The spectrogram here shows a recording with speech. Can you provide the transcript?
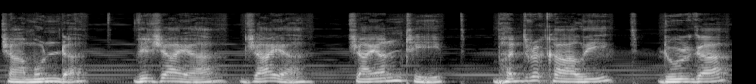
Chamunda, Vijaya, Jaya, Jayanti, Bhadrakali, Durga,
